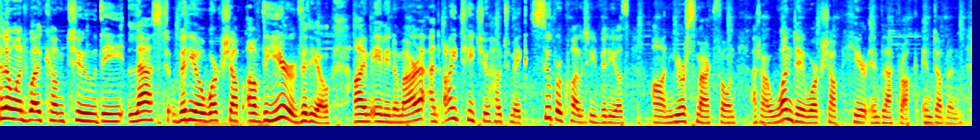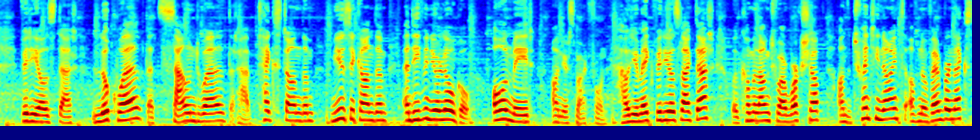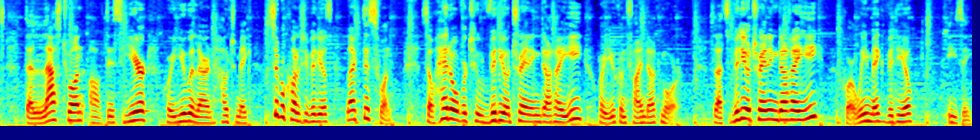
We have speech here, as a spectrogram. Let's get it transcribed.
Hello and welcome to the last video workshop of the year video. I'm Aileen O'Meara and I teach you how to make super quality videos on your smartphone at our one day workshop here in Blackrock in Dublin. Videos that look well, that sound well, that have text on them, music on them and even your logo all made on your smartphone. How do you make videos like that? Well, come along to our workshop on the 29th of November next, the last one of this year, where you will learn how to make super quality videos like this one. So head over to videotraining.ie where you can find out more. So that's videotraining.ie where we make video easy.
